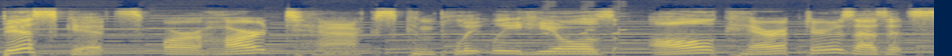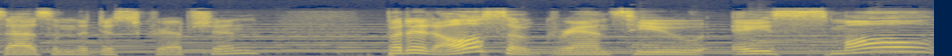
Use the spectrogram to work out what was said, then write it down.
biscuits or hardtacks completely heals all characters as it says in the description, but it also grants you a small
